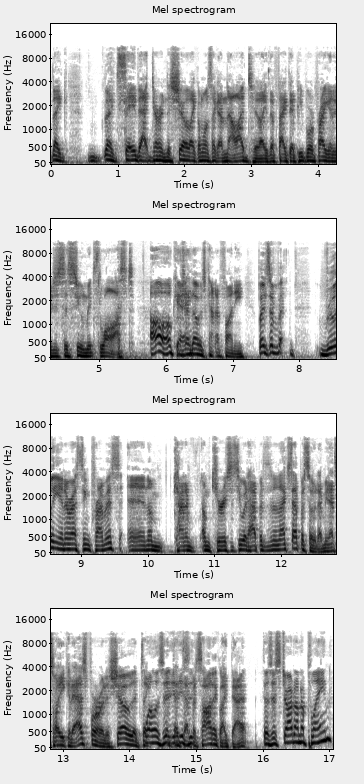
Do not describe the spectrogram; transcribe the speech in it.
like like say that during the show, like almost like a nod to like the fact that people are probably going to just assume it's Lost. Oh, Which I okay. thought was kind of funny. But it's a v- really interesting premise, and I'm kind of I'm curious to see what happens in the next episode. I mean, that's all you could ask for on a show that's like Well, is it- that's is it- episodic like that. Does it start on a plane?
